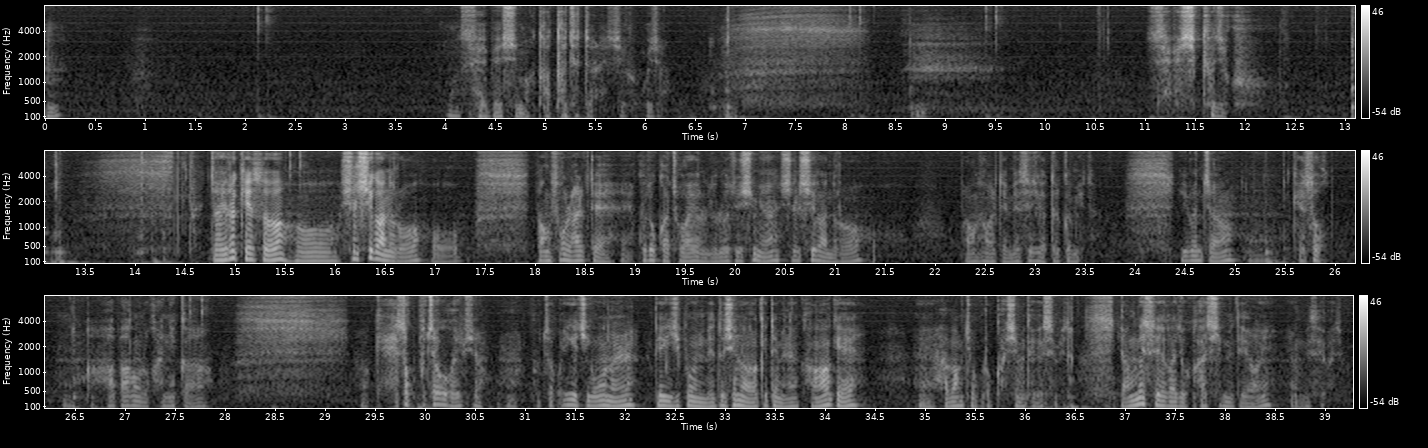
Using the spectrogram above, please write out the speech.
음? 뭐 세배씩 막다 터졌잖아요 지금 그죠 음. 세배씩 터지고 자 이렇게 해서 어, 실시간으로 어, 방송을 할 때 구독과 좋아요를 눌러 주시면 실시간으로 어, 방송할 때 메시지가 뜰 겁니다. 이번 장 어, 계속 어, 하방으로 가니까 어, 계속 붙잡고 가십시오. 어, 붙잡고. 이게 지금 오늘 120분 매도 신호 나왔기 때문에 강하게 예, 하방 쪽으로 가시면 되겠습니다. 양매수 해가지고 가시면 돼요. 예, 양매수 해가지고.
